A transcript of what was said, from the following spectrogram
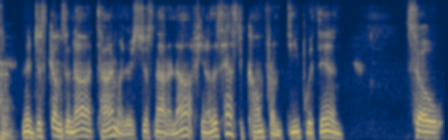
and there just comes a time where there's just not enough. You know, this has to come from deep within. So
